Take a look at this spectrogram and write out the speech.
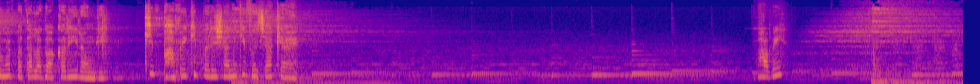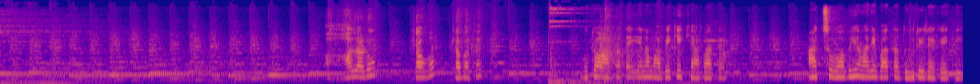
तो मैं पता लगा कर ही रहूँगी कि भाभी की परेशानी की वजह क्या है। भाभी? हाँ लाडू क्या हुआ? क्या बात है? वो तो आप बताइए ना भाभी की क्या बात है। आज सुबह भी हमारी बात अधूरी रह गई थी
